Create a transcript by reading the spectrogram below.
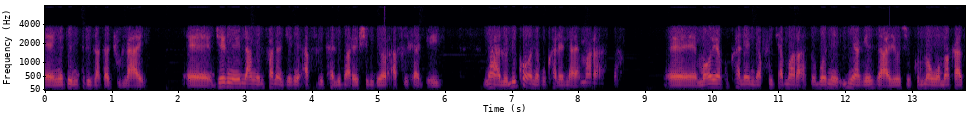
um nge-23 zaka zakajulayi. Um njengelanga elifana njenge-Africa Liberation Day or Africa Day nalo likhona ku calendar yamarasta eh mawuya ku calendar futhi amarasta ubone inyaka ezayo sikhuluma ngoMarcus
